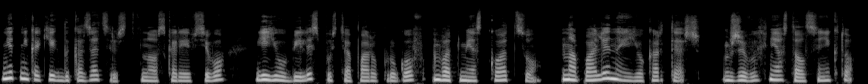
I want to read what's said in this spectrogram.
Нет никаких доказательств, но, скорее всего, ее убили спустя пару кругов в отместку отцу. Напали на ее кортеж. В живых не остался никто.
